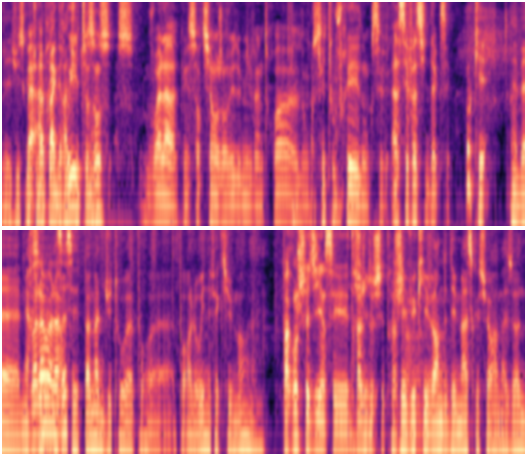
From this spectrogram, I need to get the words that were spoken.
C'est juste que bah, tu l'as pas gratuitement. Oui, de toute façon, voilà, mais sorti en janvier 2023, euh, donc c'est tout frais, donc c'est assez facile d'accès. Ok. Eh ben, merci. Voilà, voilà. Ça, c'est pas mal du tout euh, pour, euh, pour Halloween, effectivement. Par contre, je te dis, hein, c'est trash de chez trash. J'ai hein. vu qu'ils vendent des masques sur Amazon.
